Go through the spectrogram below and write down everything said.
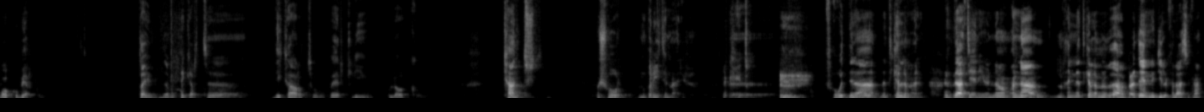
لوك وبيركلي طيب زي ما ذكرت آه، ديكارت وبيركلي ولوك كانت مشهور بنظريه المعرفة. أكيد. آه، فودنا نتكلم عنه بالذات يعني انه إحنا الحين نتكلم عن المذاهب بعدين نجي للفلاسفة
